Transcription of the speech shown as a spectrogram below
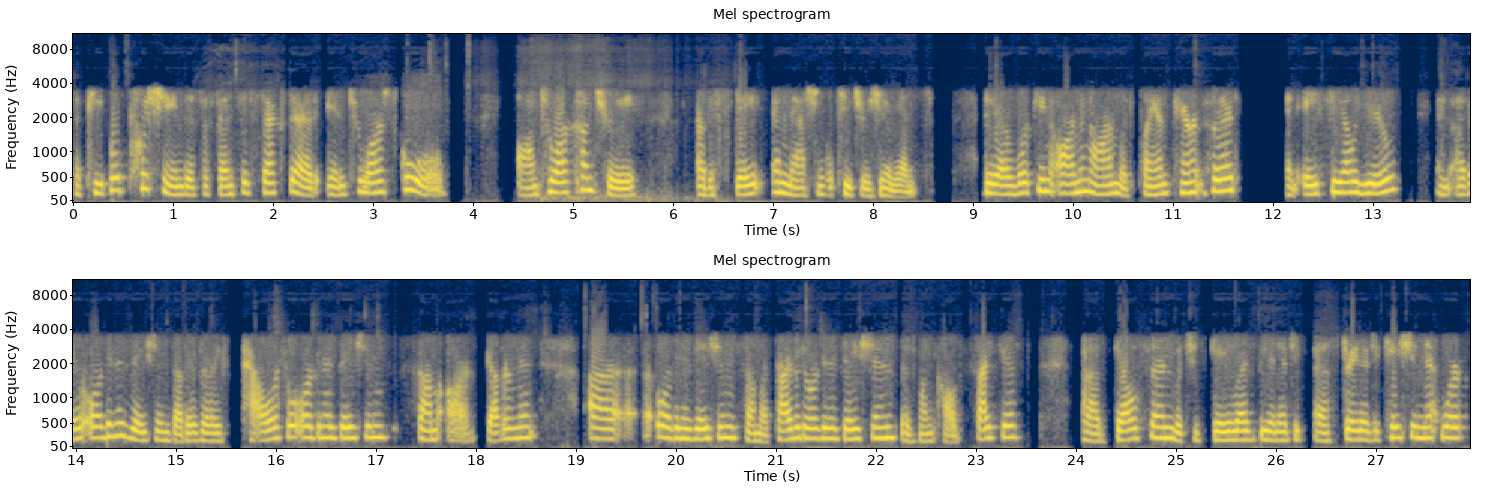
The people pushing this offensive sex ed into our schools, onto our country, are the state and national teachers unions. They are working arm in arm with Planned Parenthood and ACLU and other organizations, other very powerful organizations. Some are government uh, organizations, some are private organizations. There's one called SIECUS, uh, GLSEN, which is Gay, Lesbian, Edu- uh, Straight Education Network.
